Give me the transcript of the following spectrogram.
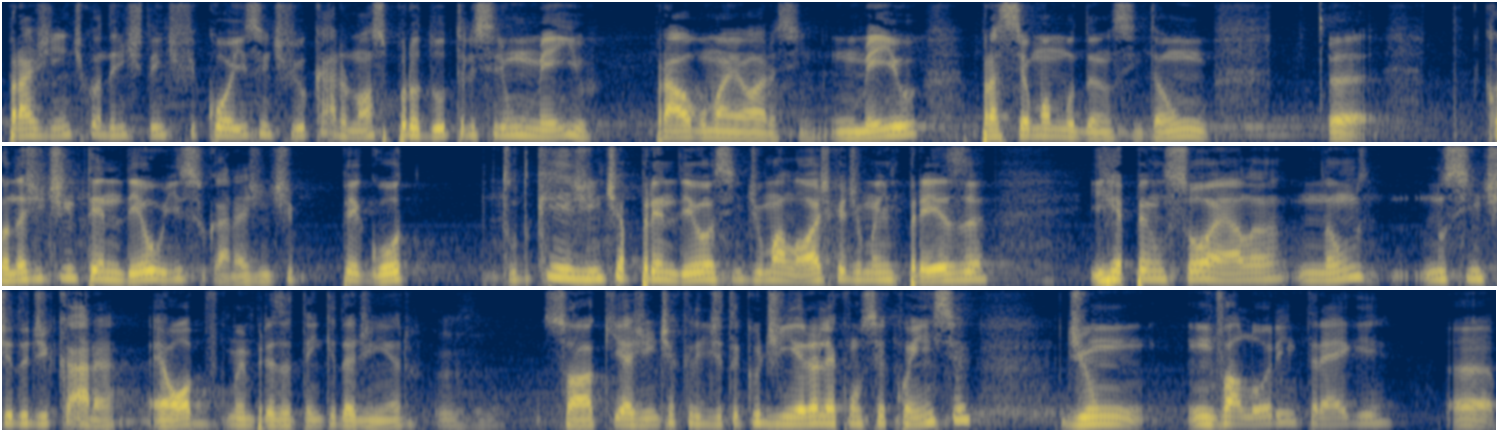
para a gente, quando a gente identificou isso, a gente viu, cara, o nosso produto ele seria um meio para algo maior, assim, um meio para ser uma mudança. Então, uh, quando a gente entendeu isso, cara, a gente pegou tudo que a gente aprendeu assim de uma lógica de uma empresa e repensou ela não no sentido de, cara, é óbvio que uma empresa tem que dar dinheiro. Uhum. Só que a gente acredita que o dinheiro é consequência de um, um valor entregue uh,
